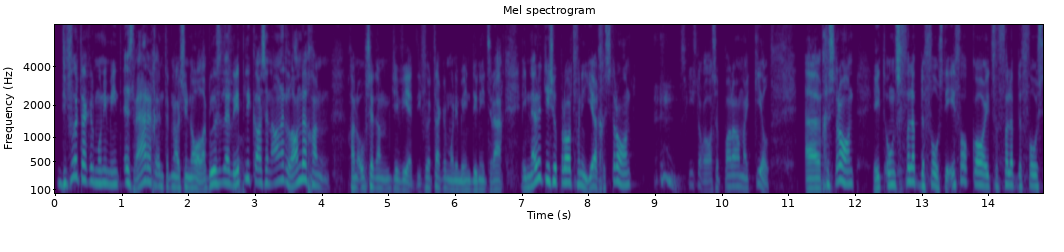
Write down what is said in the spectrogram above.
die Voortrekker Monument is regtig internasionaal. Ek bedoel as hulle replikas in ander lande gaan gaan opsit dan moet jy weet, die Voortrekker Monument doen iets reg. En nou dat jy so praat van die jeug gisterand Ekskuus tog, daar's 'n para in my keel. Uh gisterand het ons Philip de Vos, die FHK het vir Philip de Vos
